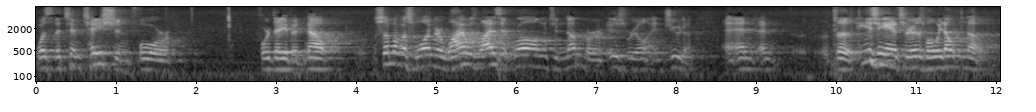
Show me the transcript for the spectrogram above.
Was the temptation for, for David. Now, some of us wonder why, was, why is it wrong to number Israel and Judah? And, and the easy answer is well, we don't know.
